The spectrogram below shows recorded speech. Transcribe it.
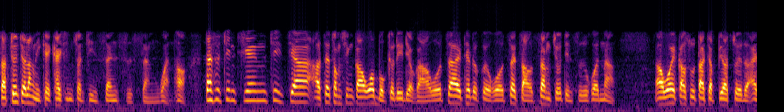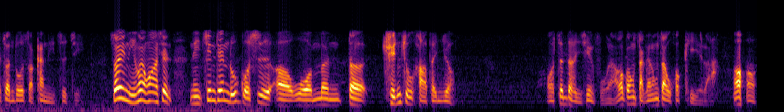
十张就让你可以开心赚进三十三万哈。但是今天这家啊再创新高，我不跟你聊啊，我在 Telegram，我在早上九点十分呐、啊，我也告诉大家不要追了，爱赚多少看你自己。所以你会发现，你今天如果是呃我们的群主好朋友，我、真的很幸福啦。我讲大家拢在有福气的啦。哦，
